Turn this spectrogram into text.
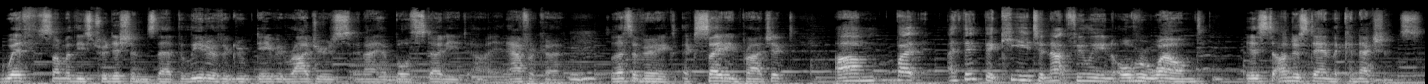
with some of these traditions that the leader of the group, David Rogers, and I have both studied uh, in Africa. So that's a very exciting project. Um, but I think the key to not feeling overwhelmed is to understand the connections.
